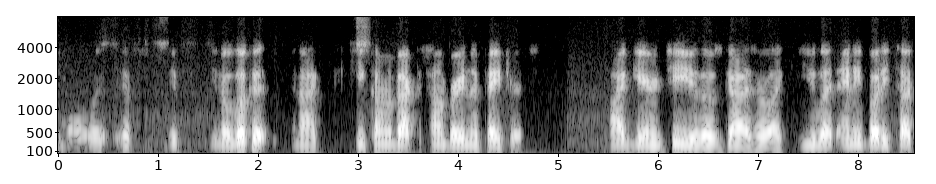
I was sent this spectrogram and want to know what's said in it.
You know, if if you know, look at and I keep coming back to Tom Brady and the Patriots. I guarantee you, those guys are like, you let anybody touch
